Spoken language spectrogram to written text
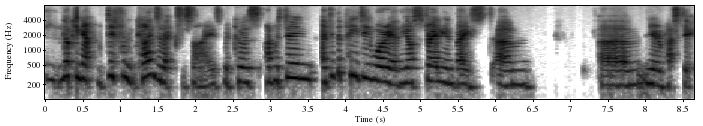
looking at different kinds of exercise because I was doing I did the PD Warrior the Australian based um, um, neuroplastic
